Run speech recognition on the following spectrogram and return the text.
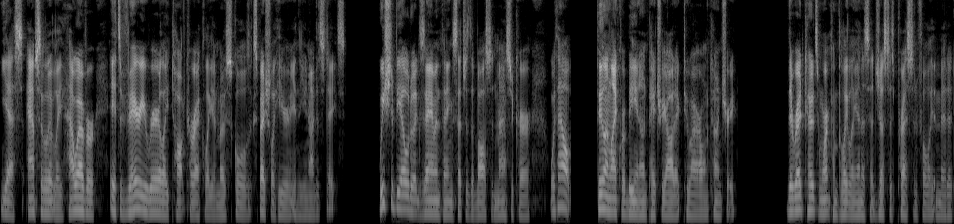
Yes, absolutely. However, it's very rarely taught correctly in most schools, especially here in the United States. We should be able to examine things such as the Boston Massacre without feeling like we're being unpatriotic to our own country. The Redcoats weren't completely innocent, just as Preston fully admitted.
